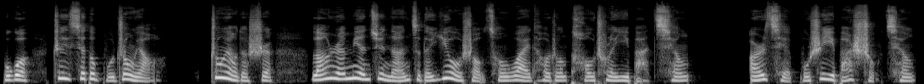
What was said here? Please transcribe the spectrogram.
不过这些都不重要了，重要的是。狼人面具男子的右手从外套中掏出了一把枪，而且不是一把手枪。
